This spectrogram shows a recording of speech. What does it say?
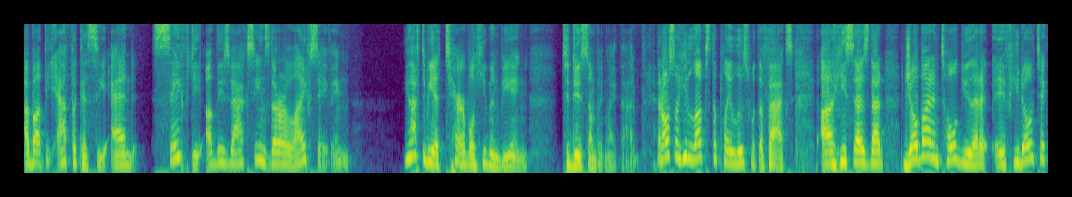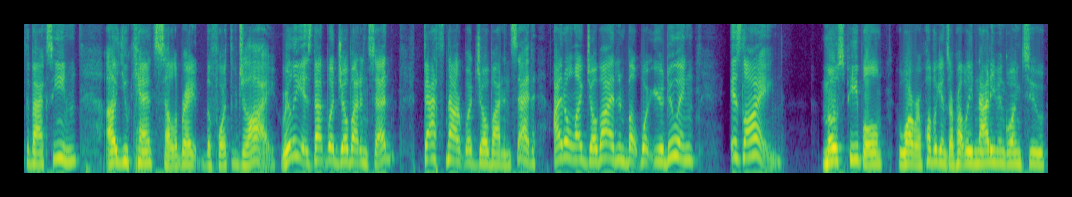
about the efficacy and safety of these vaccines that are life saving? You have to be a terrible human being to do something like that. And also, he loves to play loose with the facts. Uh, he says that Joe Biden told you that if you don't take the vaccine, uh, you can't celebrate the 4th of July. Really? Is that what Joe Biden said? That's not what Joe Biden said. I don't like Joe Biden, but what you're doing is lying. Most people who are Republicans are probably not even going to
